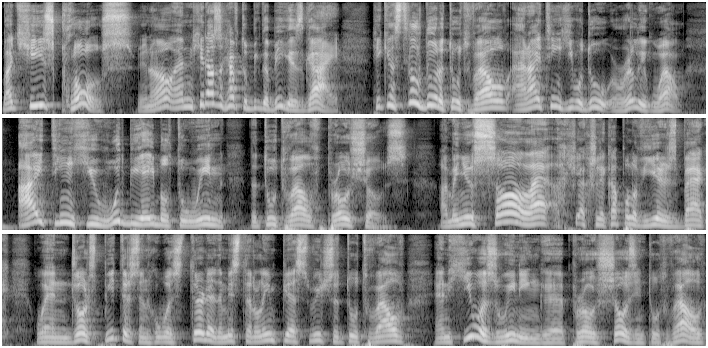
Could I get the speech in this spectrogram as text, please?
but he's close, you know, and he doesn't have to be the biggest guy. He can still do the 212, and I think he would do really well. I think he would be able to win the 212 pro shows. I mean, you saw actually a couple of years back when George Peterson, who was third at the Mr. Olympia, switched to 212 and he was winning uh, pro shows in 212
